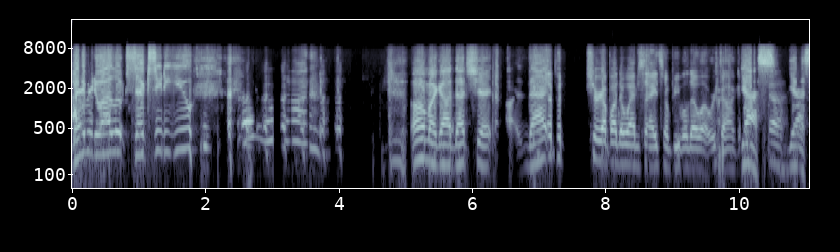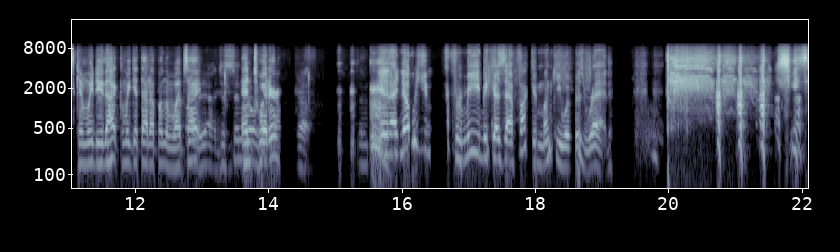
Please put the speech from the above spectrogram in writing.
Baby, do I look sexy to you? Oh my god, that shit. Uh, I'm that gonna put a picture up on the website so people know what we're talking. About. Yes, Yeah. yes. Can we do that? Can we get that up on the website? Oh, yeah, just send And over. Twitter? Yeah. Send it- And I know he for me because that fucking monkey was red. Jeez.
